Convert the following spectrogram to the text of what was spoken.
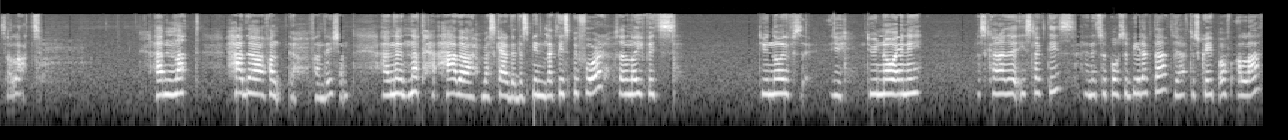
It's a lot. I have not had a foundation. I have not had a mascara that has been like this before. So I don't know if it's do you know if do you know any mascara that is like this and it's supposed to be like that? You have to scrape off a lot.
